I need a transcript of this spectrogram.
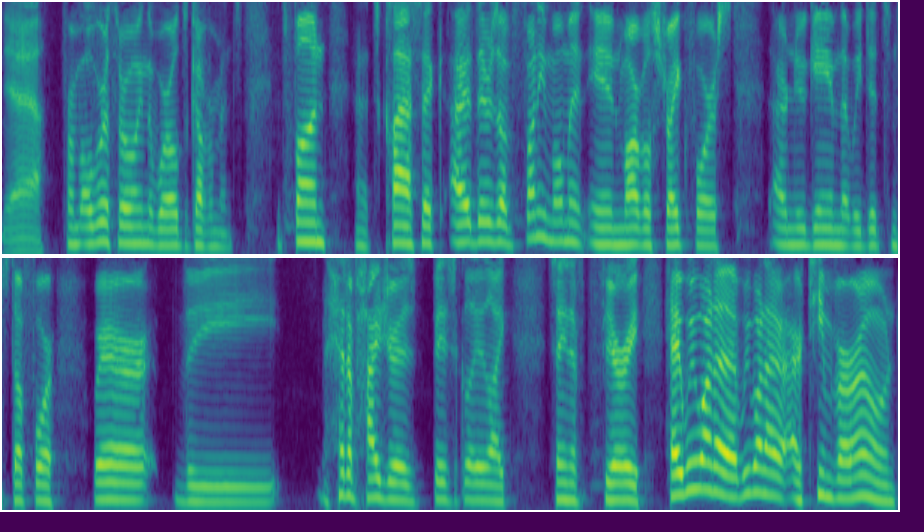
Yeah. from overthrowing the world's governments. It's fun and it's classic. I, there's a funny moment in Marvel Strike Force, our new game that we did some stuff for, where the head of Hydra is basically like saying to Fury, "Hey, we want to we want our team of our own.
